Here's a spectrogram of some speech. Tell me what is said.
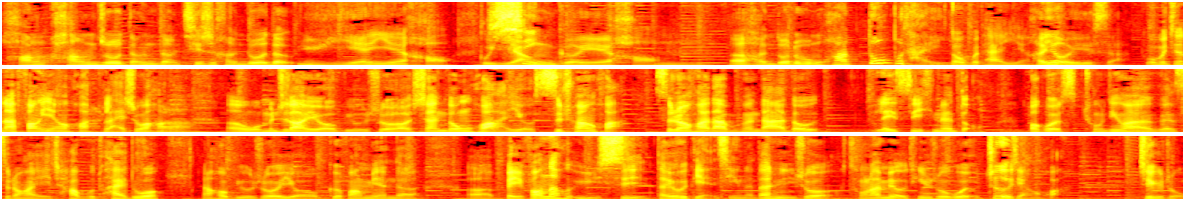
杭杭州等等，其实很多的语言也好，不一样。性格也好，嗯，呃，很多的文化都不太一样，都不太一样。很有意思啊。我们就拿方言话来说好了，啊。呃，我们知道有比如说山东话，有四川话，四川话大部分大家都类似于听得懂，包括重庆话跟四川话也差不太多。然后比如说有各方面的，呃，北方的语系它有典型的，但是你说从来没有听说过有浙江话。这种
